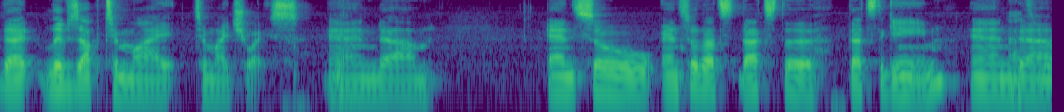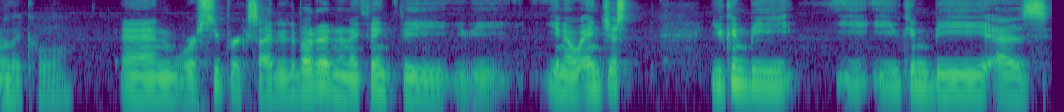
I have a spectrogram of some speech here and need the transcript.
that lives up to my to my choice and um and so and so that's that's the that's the game and that's um, really cool. and we're super excited about it. And I think the the you know, and just you can be you can be as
